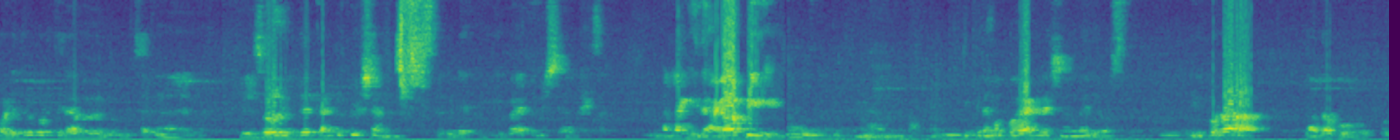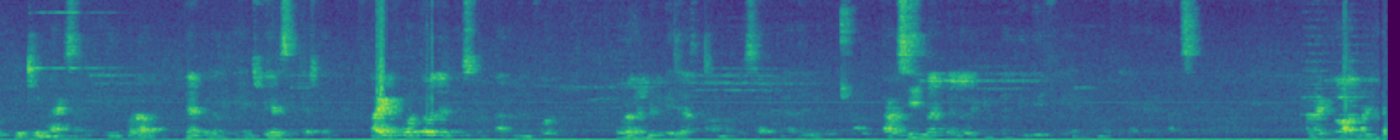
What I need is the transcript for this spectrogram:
వాళ్ళిద్దరు కూడా యాభై వేలు పంపించారు సో ఇద్దరు కంట్రిబ్యూషన్ ఈ బయట మిషన్ అలాగే ఇది అగాపి ఇక్కడేమో కోయాగ్రేషన్ అనేది వస్తుంది ఇది కూడా దాదాపు ఫిఫ్టీన్ ల్యాక్స్ ఇది కూడా హెచ్పిఎస్సి టెస్ట్ బయట ఫోర్ థౌజండ్ తీసుకుంటారు నేను ఫోర్ ప్రొహిబిట్గా చేస్తా ఉన్నారు సరే అది తలసీమ పిల్లలకి ప్రతిదీ ఫ్రీ గవర్నమెంట్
